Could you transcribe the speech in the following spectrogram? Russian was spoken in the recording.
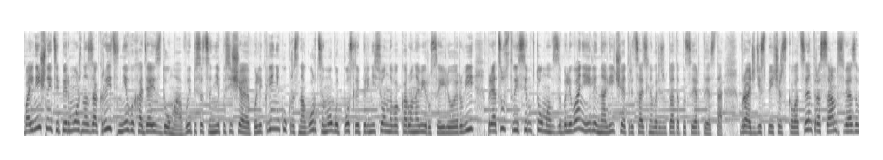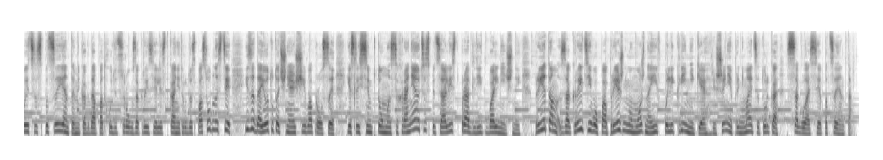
Больничный теперь можно закрыть, не выходя из дома. Выписаться, не посещая поликлинику, красногорцы могут после перенесенного коронавируса или ОРВИ при отсутствии симптомов заболевания или наличии отрицательного результата ПЦР-теста. Врач диспетчерского центра сам связывается с пациентами, когда подходит срок закрытия листка нетрудоспособности и задает уточняющие вопросы. Если симптомы сохраняются, специалист продлит больничный. При этом закрыть его по-прежнему можно и в поликлинике. Решение принимается только с согласия пациента.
